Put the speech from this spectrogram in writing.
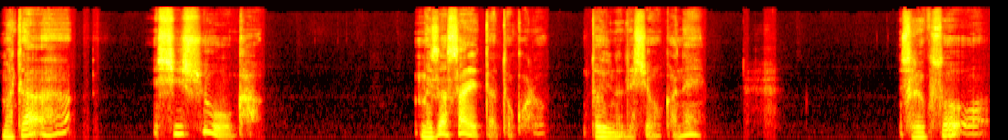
また師匠が目指されたところというのでしょうかね。それこそ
